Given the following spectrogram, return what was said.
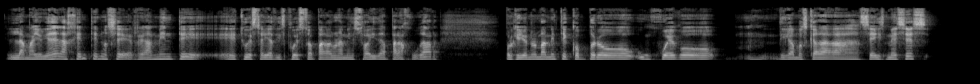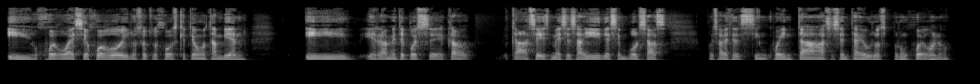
la mayoría de la gente, no sé, realmente eh, tú estarías dispuesto a pagar una mensualidad para jugar. Porque yo normalmente compro un juego, digamos, cada seis meses y juego a ese juego y los otros juegos que tengo también. Y, realmente, pues, eh, claro, cada seis meses ahí desembolsas, pues a veces 50, 60 euros por un juego, ¿no?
